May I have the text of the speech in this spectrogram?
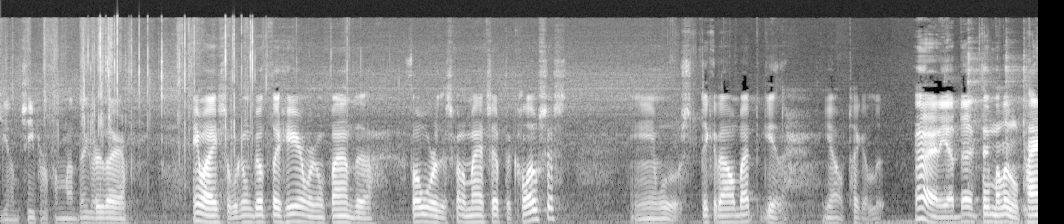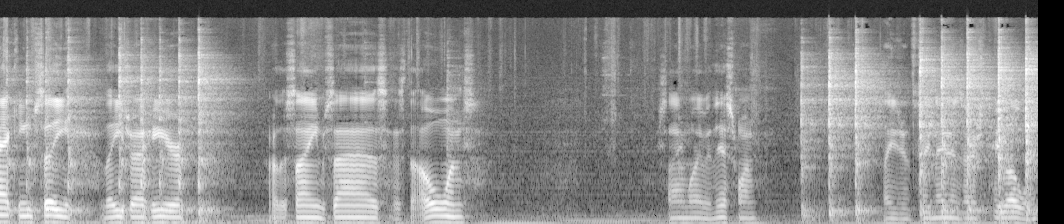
Get them cheaper from my dealer there. Anyway, so we're gonna go through here. We're gonna find the four that's gonna match up the closest and we'll stick it all back together. Y'all take a look. Alrighty, I dug through my little pack. You can see these right here are the same size as the old ones. Same way with this one. These are the two new ones, there's two old ones.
